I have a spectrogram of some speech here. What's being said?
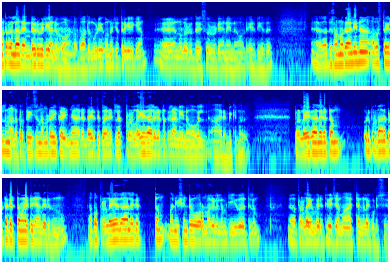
മാത്രമല്ല അത് എന്റെ ഒരു വലിയ അനുഭവമാണല്ലോ. അപ്പോൾ അതും കൂടിയൊക്കെ ഒന്ന് ചിത്രീകരിക്കാം എന്നുള്ളൊരു ഉദ്ദേശത്തോടുകൂടിയാണ് ഈ നോവൽ എഴുതിയത്. അത് സമകാലീന അവസ്ഥയിൽ നിന്നാണ്. പ്രത്യേകിച്ച് നമ്മുടെ ഈ കഴിഞ്ഞ രണ്ടായിരത്തി പതിനെട്ടിലെ പ്രളയ കാലഘട്ടത്തിലാണ് ഈ നോവൽ ആരംഭിക്കുന്നത്. പ്രളയ കാലഘട്ടം ഒരു പ്രധാനപ്പെട്ട ഘട്ടമായിട്ട് ഞാൻ കരുതുന്നു. അപ്പോൾ പ്രളയ കാലഘട്ടം മനുഷ്യന്റെ ഓർമ്മകളിലും ജീവിതത്തിലും പ്രളയം വരുത്തി വെച്ച മാറ്റങ്ങളെക്കുറിച്ച്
